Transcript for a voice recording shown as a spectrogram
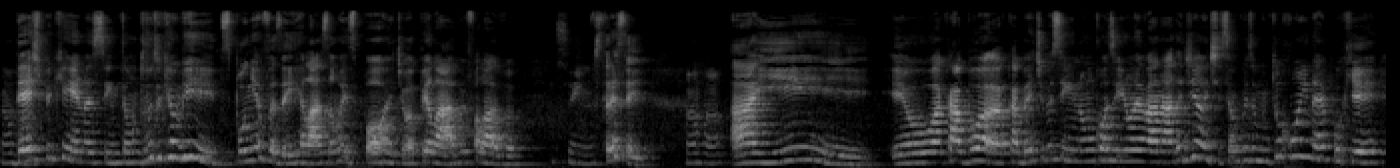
Uhum. Desde pequena, assim. Então tudo que eu me dispunha a fazer em relação ao esporte, eu apelava e falava, Sim. estressei. Uhum. Aí eu acabo, acabei, tipo assim, não conseguindo levar nada adiante. Isso é uma coisa muito ruim, né? Porque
